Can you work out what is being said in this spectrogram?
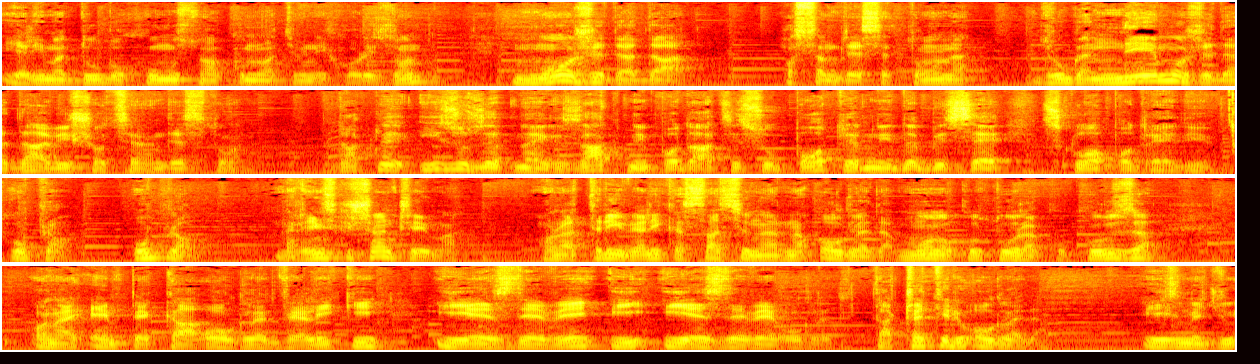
jer ima dubok humusno akumulativni horizont, može da da 80 tona, druga ne može da da više od 70 tona. Dakle, izuzetno egzaktni podaci su potrebni da bi se sklop odredio. Upravo, upravo. Na rimskim šančevima, ona tri velika stacionarna ogleda, monokultura kukuruza, onaj MPK ogled veliki, ISDV i ISDV ogled. Ta četiri ogleda, između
